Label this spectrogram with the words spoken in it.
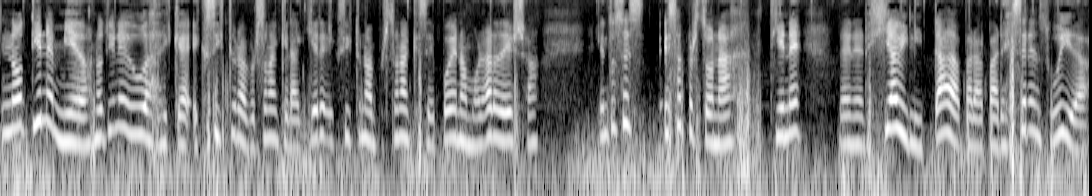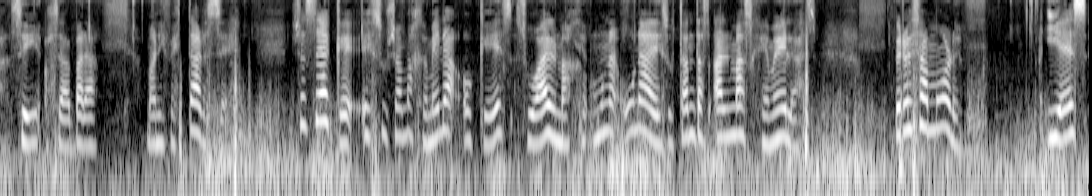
no tiene miedos, no tiene dudas de que existe una persona que la quiere, existe una persona que se puede enamorar de ella. Entonces esa persona tiene la energía habilitada para aparecer en su vida, ¿sí? O sea, para manifestarse. Ya sea que es su llama gemela o que es su alma, una, una de sus tantas almas gemelas. Pero es amor. Y es,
